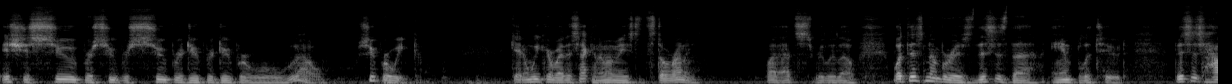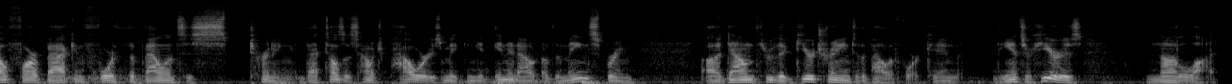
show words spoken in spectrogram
It's just super, super, super duper duper wow. Super weak. Getting weaker by the second. I'm amazed it's still running. Boy, that's really low. What this number is, this is the amplitude. This is how far back and forth the balance is turning. That tells us how much power is making it in and out of the mainspring uh, down through the gear train to the pallet fork. And the answer here is not a lot.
